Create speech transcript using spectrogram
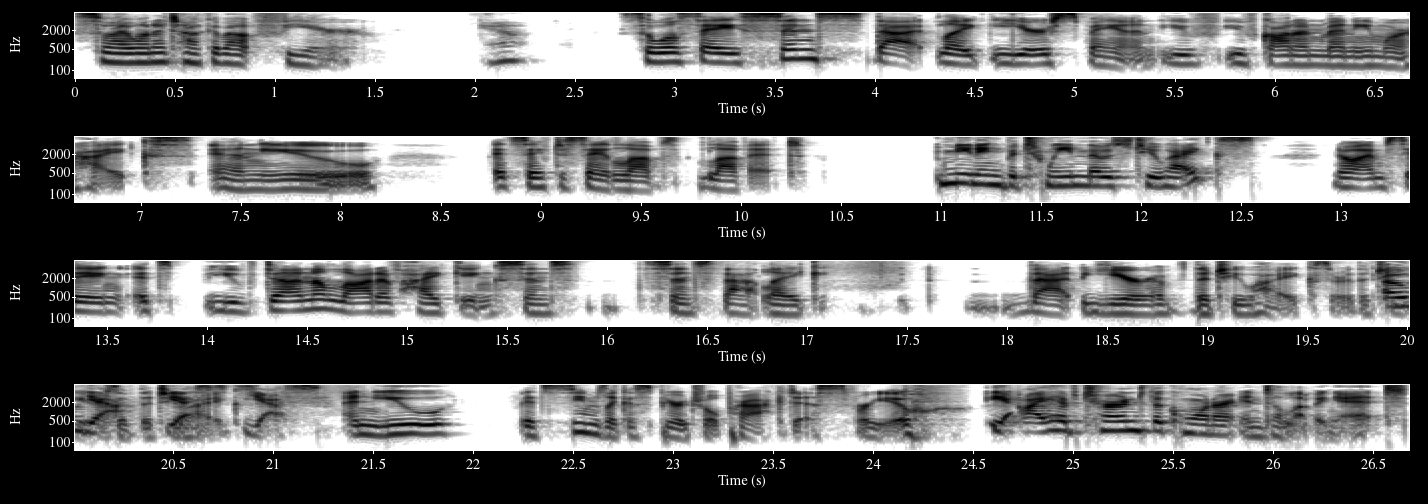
So I want to talk about fear. Yeah. So we'll say since that like year span, you've you've gone on many more hikes and you it's safe to say love love it. Meaning between those two hikes? No, I'm saying it's you've done a lot of hiking since since that like that year of the two hikes or the two oh, years yeah. of the two yes, hikes. Yes. And you it seems like a spiritual practice for you. Yeah, I have turned the corner into loving it,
